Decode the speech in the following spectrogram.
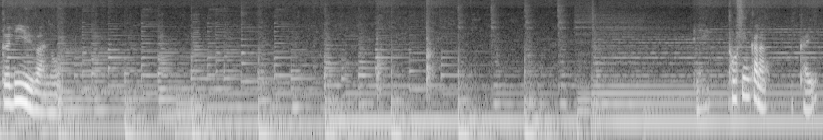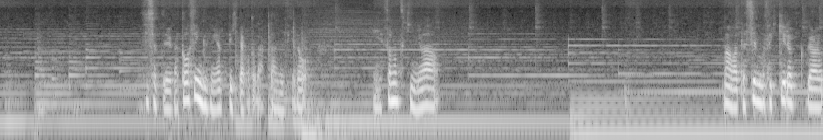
あと、理由は、の、えー、東進から一回、死者というか、東進軍がやってきたことがあったんですけど、えーその時には、まあ私も赤力が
